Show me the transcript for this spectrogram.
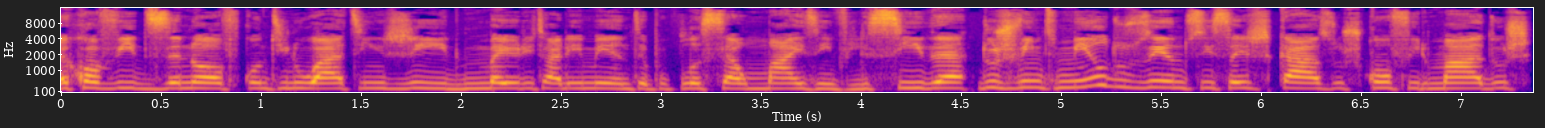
A Covid-19 continua a atingir maioritariamente a população mais envelhecida. Dos 20.206 casos confirmados,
